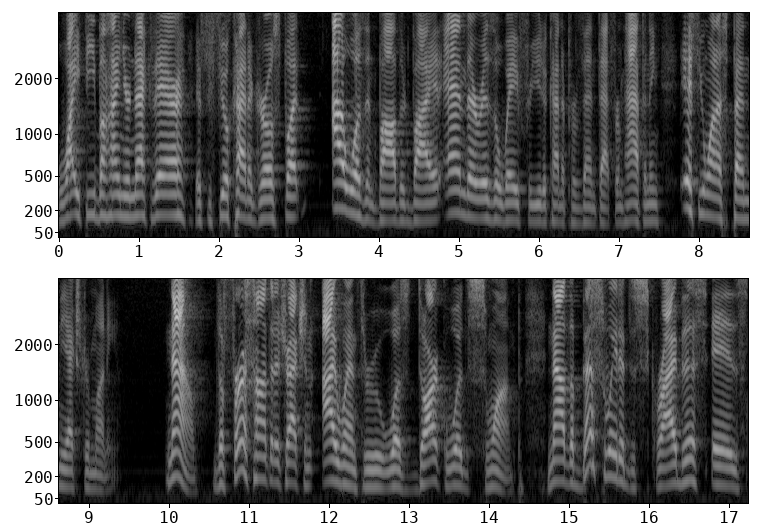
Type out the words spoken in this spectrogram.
wipey behind your neck there if you feel kind of gross but I wasn't bothered by it, and there is a way for you to kind of prevent that from happening if you want to spend the extra money. Now, the first haunted attraction I went through was Darkwood Swamp. Now, the best way to describe this is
